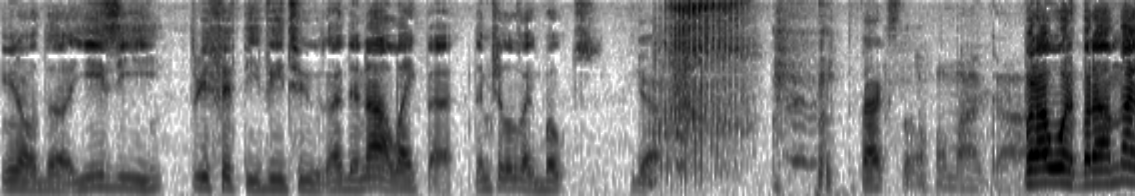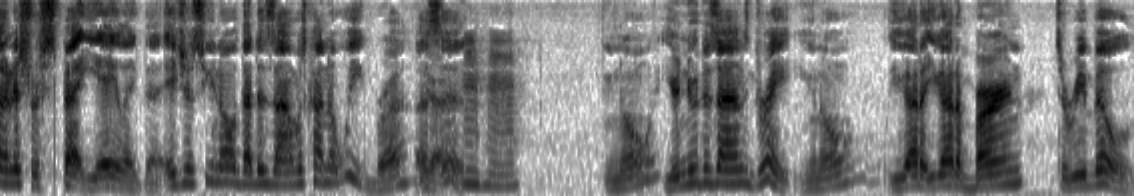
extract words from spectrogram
you know, the Yeezy 350 V2s. I did not like that. Them shit looks like boats. Yeah. Facts though. Oh my god. But I would, but I'm not gonna disrespect Ye like that. It's just you know that design was kind of weak, bruh. That's Yeah. it. Mm-hmm. You know, your new design's great. You know, you gotta you gotta burn to rebuild.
